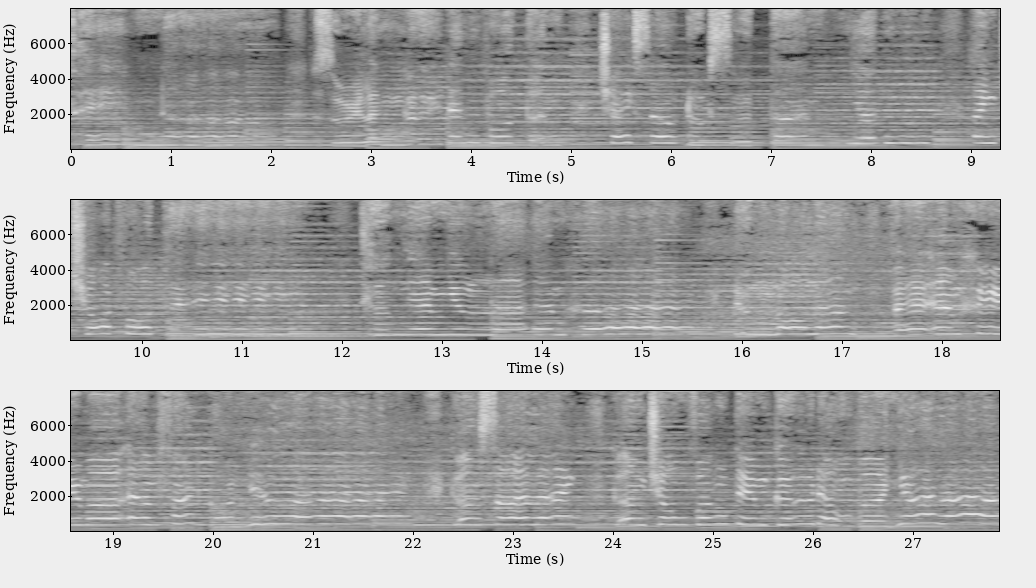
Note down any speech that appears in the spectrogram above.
thế nào? Rồi lần người đến vô tận, trách sao được sự tàn nhẫn? Anh chót vô trong vắng tim cứ đau và nhớ lá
